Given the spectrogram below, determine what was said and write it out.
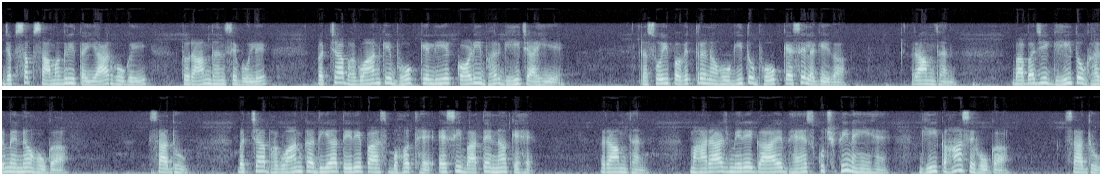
جب سب سامگری تیار ہو گئی تو رامدھن سے بولے، بچہ، بھگوان کے بھوگ کے لیے کوڑی بھر گھی چاہیے۔ رسوئی پوتر نہ ہوگی تو بھوگ کیسے لگے گا؟ رامدھن بابا جی گھی تو گھر میں نہ ہوگا۔ سادھو، بچہ، بھگوان کا دیا تیرے پاس بہت ہے، ایسی باتیں نہ کہے رامدھن مہاراج میرے گائے، بھینس کچھ بھی نہیں ہیں۔ گھی کہاں سے ہوگا؟ سادھو،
